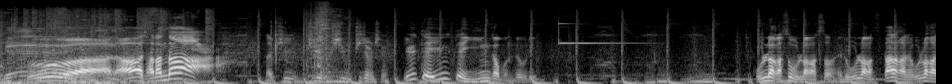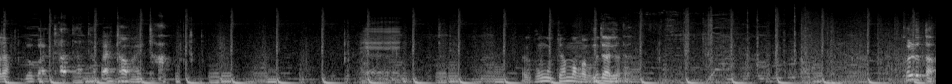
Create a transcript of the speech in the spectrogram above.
오케이. 우와 나 잘한다 나피피좀 채워. 1대 1대 2인가 본데 우리? 올라갔어 올라갔어. 애들 올라갔어. 따라가자 올라가자. 너말타타타말타말타. 궁극기 한 번 가면 있다 걸렸다.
